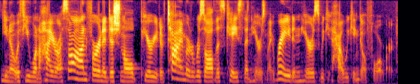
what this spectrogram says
you know, if you want to hire us on for an additional period of time or to resolve this case, then here's my rate and here's we how we can go forward.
